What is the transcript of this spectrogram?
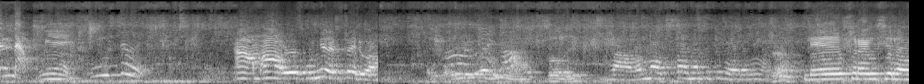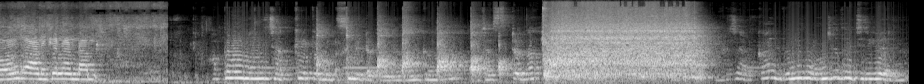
എന്താ മേ ആ ആ ഓ കുഞ്ഞ് എടുത്ത് തരുവാ മൊത്തം ഈ അവൻ മൊത്തം അതിനകത്തിട്ട് വേദനയാണ് ദേ ഫ്രണ്ട്സ് രോഗം കാണിക്കലുണ്ടാം അപ്പോൾ ഞാൻ ചക്കയൊക്കെ മിക്സിയിലിട്ടിട്ടുണ്ട് നമുക്ക് ജസ്റ്റ് ഒന്ന് ചക്ക ഇതൊന്ന് കുറഞ്ഞു ചെയ്ത് വെച്ചിരിക്കുവായിരുന്നു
